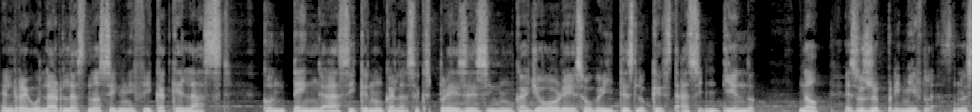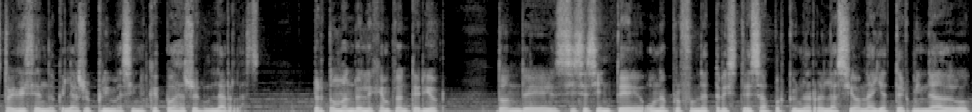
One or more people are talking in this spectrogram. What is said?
El regularlas no significa que las contengas y que nunca las expreses y nunca llores o grites lo que estás sintiendo. No, eso es reprimirlas. No estoy diciendo que las reprimas, sino que puedas regularlas. Retomando el ejemplo anterior, donde si se siente una profunda tristeza porque una relación haya terminado,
